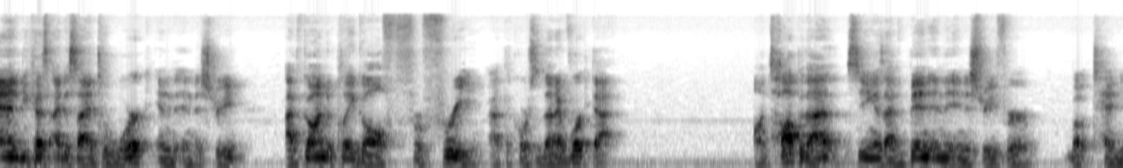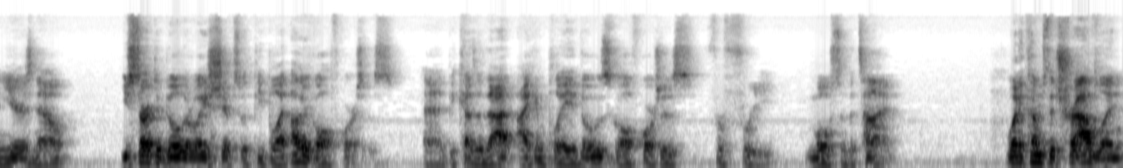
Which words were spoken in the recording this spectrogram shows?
And because I decided to work in the industry, I've gone to play golf for free at the courses that I've worked at. On top of that, seeing as I've been in the industry for about 10 years now, you start to build relationships with people at other golf courses. And because of that, I can play those golf courses for free most of the time. When it comes to traveling,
